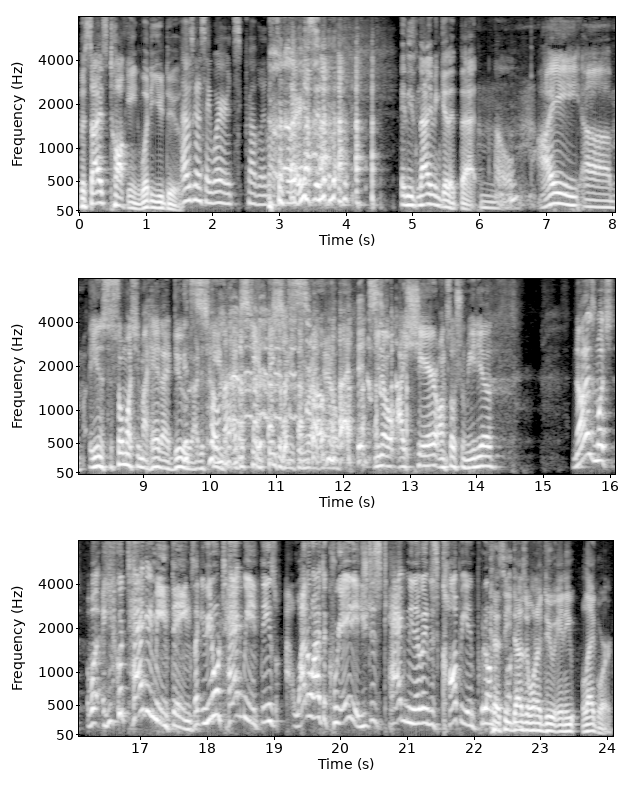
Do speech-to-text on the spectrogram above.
Besides talking, what do you do? I was going to say words, probably lots of words. And he's not even good at that. oh. I um you know it's so much in my head I do. It's I just so can't I just can't think of anything right now. You know, I share on social media. Not as much well, he quit tagging me in things. Like if you don't tag me in things, why do I have to create it? You just tag me, then I can just copy it and put it on Because he fucking- doesn't want to do any legwork.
